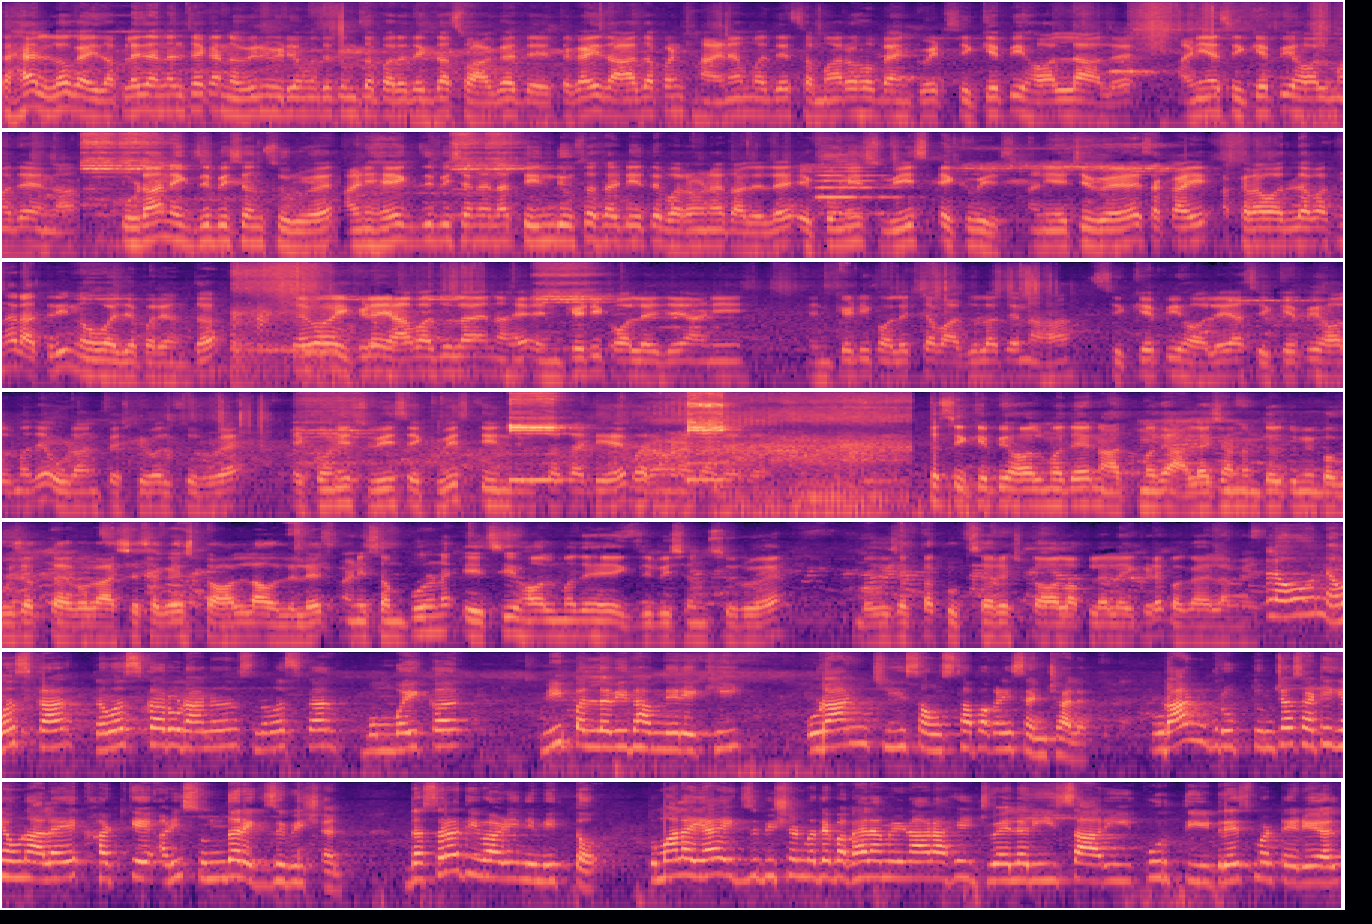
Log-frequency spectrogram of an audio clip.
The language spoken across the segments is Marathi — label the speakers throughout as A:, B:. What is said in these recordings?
A: तर हॅलो गाईज आपल्या चॅनलच्या एका नवीन व्हिडिओमध्ये तुमचं परत एकदा स्वागत आहे. तर गाईज आज आपण ठाण्यामध्ये समारोह बँकवेट सी के पी हॉलला आलो आहे आणि या सी के पी हॉलमध्ये आहे ना उडान एक्झिबिशन सुरू आहे. आणि हे एक्झिबिशन आहे ना तीन दिवसासाठी इथे भरवण्यात आलेलं आहे. एकोणीस वीस एकवीस. आणि याची वेळ आहे सकाळी अकरा वाजल्यापासून रात्री नऊ वाजेपर्यंत. ते बघा इकडे ह्या बाजूला आहे ना हे एन के टी कॉलेज आहे. आणि एन के टी कॉलेजच्या बाजूलाच आहे ना हा सी के पी हॉल आहे. या सी के पी हॉलमध्ये उडान फेस्टिवल सुरू आहे. एकोणीस वीस एकवीस तीन दिवसासाठी हे भरवण्यात आलेलं आहे. तर सी के पी हॉलमध्ये आतमध्ये आल्याच्यानंतर तुम्ही बघू शकताय बघा असे सगळे स्टॉल लावलेले आहेत. आणि संपूर्ण ए सी हॉलमध्ये हे एक्झिबिशन सुरू आहे. बघू शकता खूप सारे स्टॉल आपल्याला इकडे बघायला मिळतात.
B: हॅलो नमस्कार. नमस्कार उडानस नमस्कार मुंबईकर. मी पल्लवी धामने रेखी उडानची संस्थापक आणि संचालक. उडान ग्रुप तुमच्यासाठी घेऊन आला एक हटके आणि सुंदर एक्झिबिशन दसरा दिवाळी निमित्त तुम्हाला या एक्झिबिशनमध्ये बघायला मिळणार आहे jewellery sari kurti dress material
